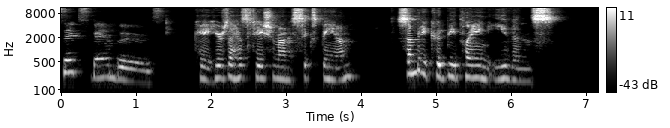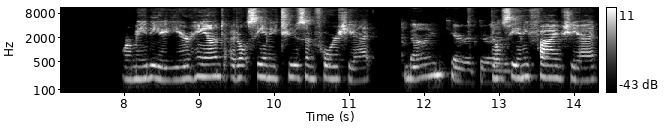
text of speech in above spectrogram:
Six bamboos. Okay, here's a hesitation on a six bam. Somebody could be playing evens or maybe a year hand. I don't see any twos and fours yet. Nine characters. Don't see any fives yet.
